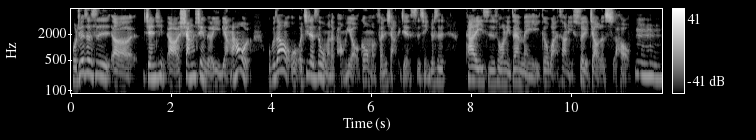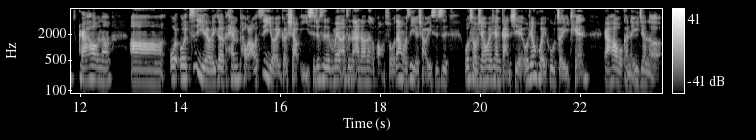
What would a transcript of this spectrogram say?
我觉得这是呃坚信呃相信的力量。然后我我不知道，我我记得是我们的朋友跟我们分享一件事情，就是。他的意思是说，你在每一个晚上你睡觉的时候，嗯嗯，然后呢，啊、呃，我我自己有一个 temple 啦，我自己有一个小仪式，就是没有真的按照那个朋友说，但我自己的小仪式是，我首先会先感谢，我先回顾这一天，然后我可能遇见了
